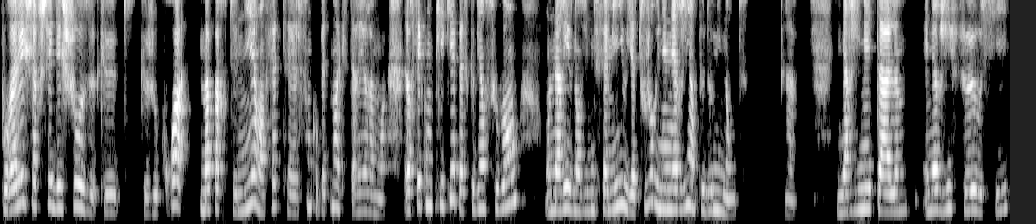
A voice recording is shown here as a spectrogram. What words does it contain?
pour aller chercher des choses que je crois m'appartenir, en fait, elles sont complètement extérieures à moi. Alors c'est compliqué parce que bien souvent, on arrive dans une famille où il y a toujours une énergie un peu dominante. Voilà. Énergie métal, énergie feu aussi.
